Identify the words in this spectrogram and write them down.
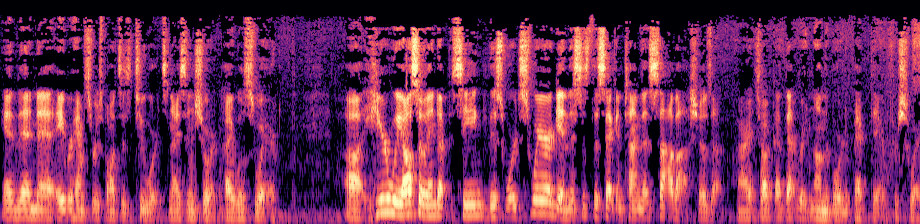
and then uh, Abraham's response is two words, nice and short I will swear. Uh, here we also end up seeing this word swear again. This is the second time that Saba shows up. All right, so I've got that written on the board back there for swear.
